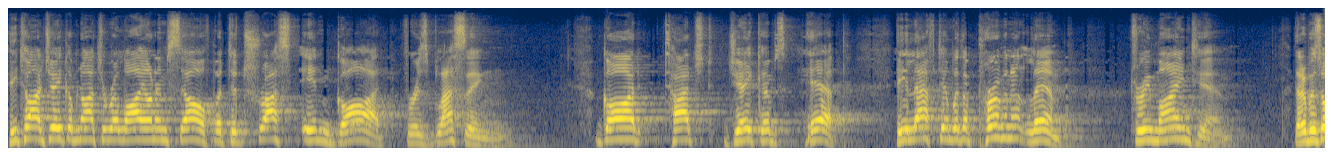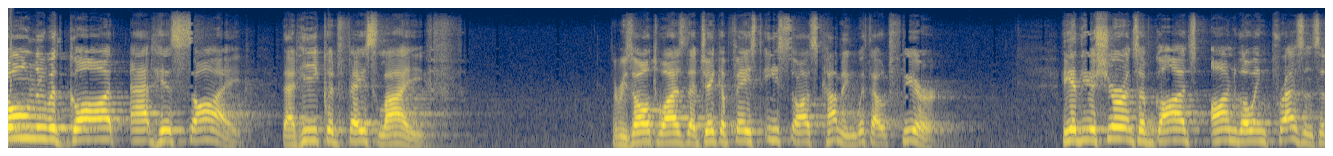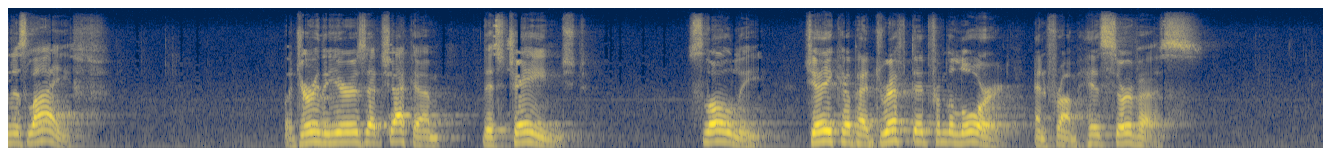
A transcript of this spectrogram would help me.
He taught Jacob not to rely on himself, but to trust in God for his blessing. God touched Jacob's hip. He left him with a permanent limp to remind him that it was only with God at his side that he could face life. The result was that Jacob faced Esau's coming without fear. He had the assurance of God's ongoing presence in his life. But during the years at Shechem, this changed. Slowly, Jacob had drifted from the Lord and from his service.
